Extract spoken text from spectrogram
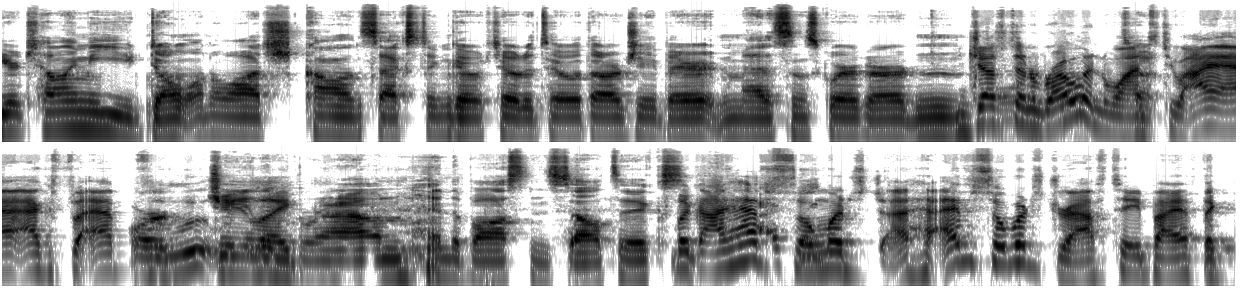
You're telling me you don't want to watch Collin Sexton go toe to toe with RJ Barrett in Madison Square Garden? Justin Rowan wants to. I, I absolutely or like Brown and the Boston Celtics. Like I have I so think, much. I have so much draft tape. I have to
